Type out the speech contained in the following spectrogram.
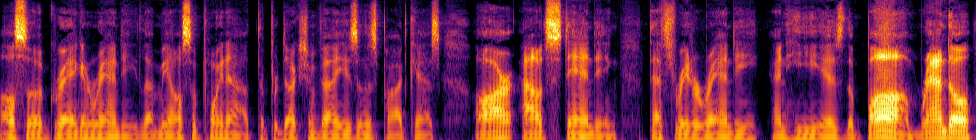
Also, Greg and Randy, let me also point out the production values in this podcast are outstanding. That's Raider Randy, and he is the bomb. Randall,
